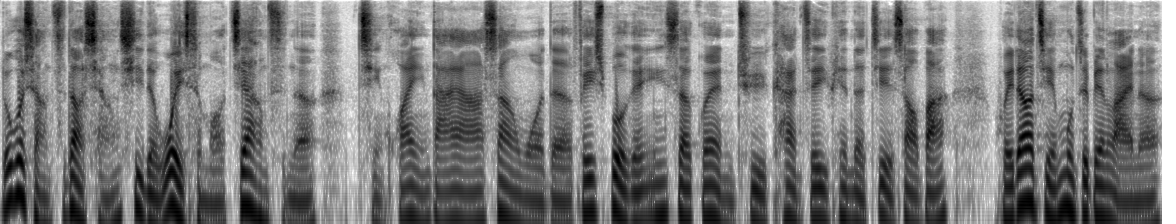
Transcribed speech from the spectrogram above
如果想知道详细的为什么这样子呢，请欢迎大家上我的 Facebook 跟 Instagram 去看这一篇的介绍吧。回到节目这边来呢，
